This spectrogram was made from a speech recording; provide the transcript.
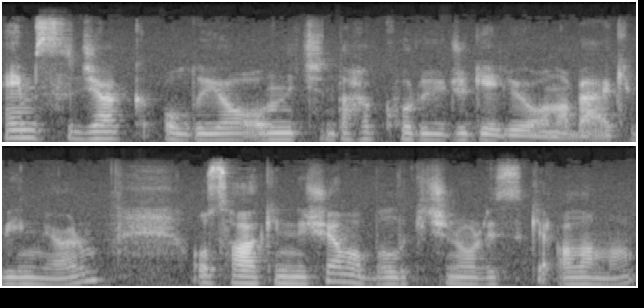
Hem sıcak oluyor, onun için daha koruyucu geliyor ona belki bilmiyorum. O sakinleşiyor ama balık için o riski alamam.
